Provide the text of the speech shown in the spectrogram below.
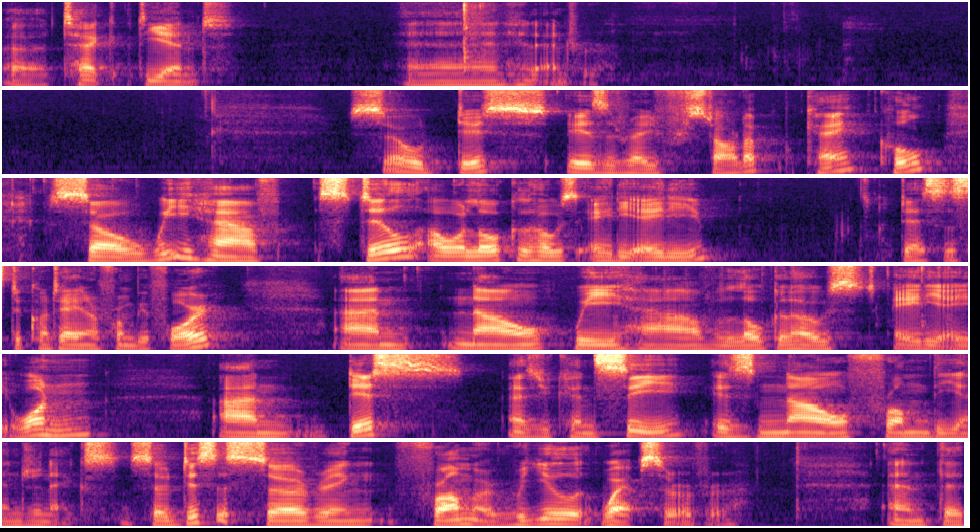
uh, tag at the end and hit enter. So this is ready for startup. Okay, cool. So we have still our localhost 8080 this is the container from before. And now we have localhost 8081. And this, as you can see, is now from the Nginx. So this is serving from a real web server. And the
